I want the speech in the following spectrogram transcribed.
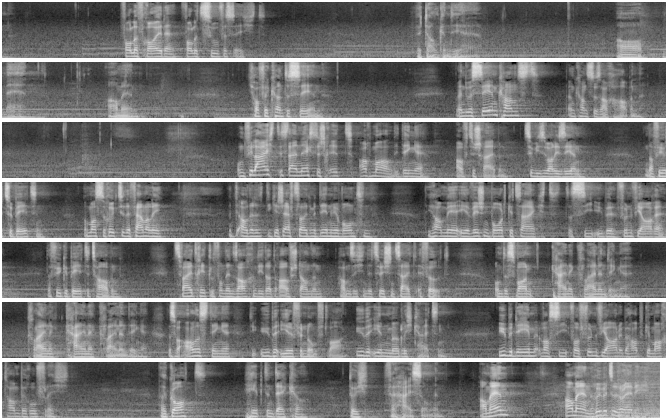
Voller Freude, voller Zuversicht. Wir danken dir, Herr. Amen. Amen. Ich hoffe, ihr könnt es sehen. Wenn du es sehen kannst, dann kannst du es auch haben. Und vielleicht ist dein nächster Schritt auch mal die Dinge aufzuschreiben, zu visualisieren und dafür zu beten. Nochmals zurück zu der Family, oder die Geschäftsleute, mit denen wir wohnten. Die haben mir ihr Vision Board gezeigt, dass sie über fünf Jahre dafür gebetet haben. Zwei Drittel von den Sachen, die da drauf standen, haben sich in der Zwischenzeit erfüllt. Und es waren keine kleinen Dinge. Kleine, keine kleinen Dinge. Das waren alles Dinge, die über ihre Vernunft waren, über ihren Möglichkeiten, über dem, was sie vor fünf Jahren überhaupt gemacht haben beruflich. Weil Gott hebt den Deckel durch Verheißungen. Amen. Amen. Rüber zu Ready.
